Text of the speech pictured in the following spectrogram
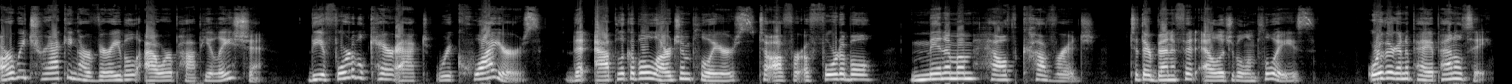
are we tracking our variable hour population? The Affordable Care Act requires that applicable large employers to offer affordable minimum health coverage to their benefit eligible employees, or they're going to pay a penalty.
